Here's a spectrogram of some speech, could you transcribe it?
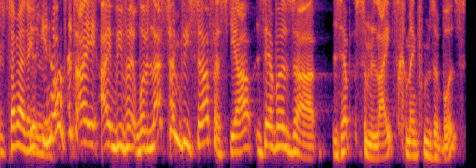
Sometimes I can You, do. you know, since I, I, we've, well, last time we surfaced, yeah, there was, uh, there was some lights coming from the woods,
